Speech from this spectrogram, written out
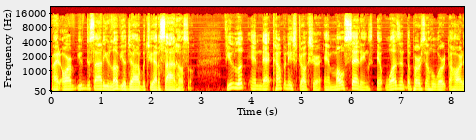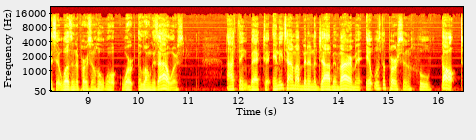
right? Or you decided you love your job but you got a side hustle. If you look in that company structure, in most settings, it wasn't the person who worked the hardest. It wasn't the person who worked the longest hours. I think back to any time I've been in a job environment, it was the person who thought,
